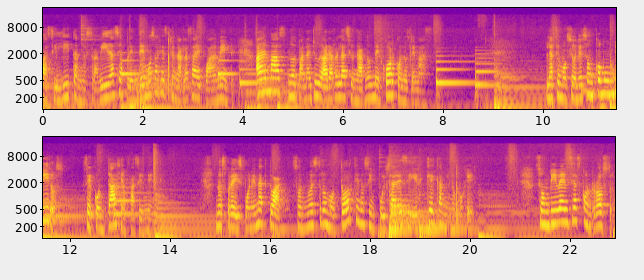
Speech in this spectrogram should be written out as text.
facilitan nuestra vida si aprendemos a gestionarlas adecuadamente. Además, nos van a ayudar a relacionarnos mejor con los demás. Las emociones son como un virus, se contagian fácilmente. Nos predisponen a actuar, son nuestro motor que nos impulsa a decidir qué camino coger. Son vivencias con rostro,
